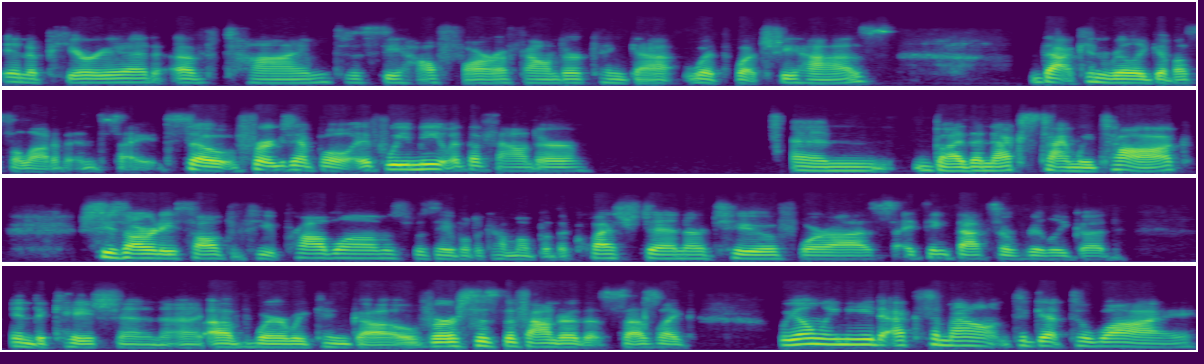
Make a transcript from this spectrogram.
in a period of time to see how far a founder can get with what she has that can really give us a lot of insight. So, for example, if we meet with a founder and by the next time we talk, she's already solved a few problems, was able to come up with a question or two for us, I think that's a really good indication uh, of where we can go versus the founder that says, like, we only need X amount to get to Y.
